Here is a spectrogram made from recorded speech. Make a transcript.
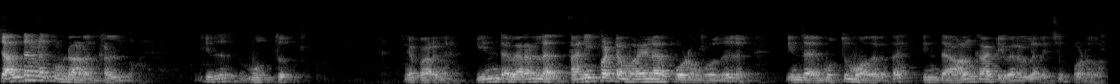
சந்திரனுக்கு உண்டான கல். இது முத்து. இங்கே பாருங்கள் இந்த விரல்ல தனிப்பட்ட முறையில் போடும்போது இந்த முத்து மோதிரத்தை இந்த ஆள்காட்டி விரல்ல வச்சு போடலாம்.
